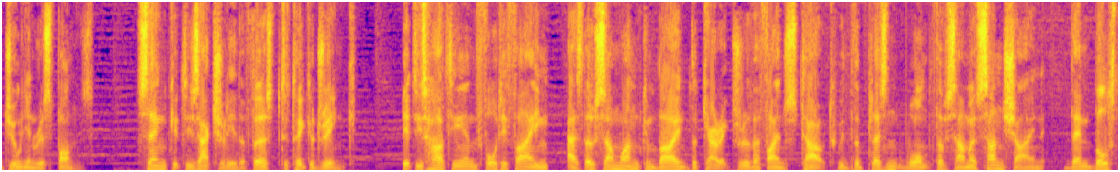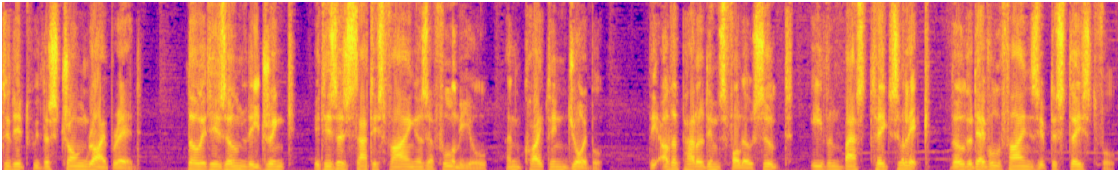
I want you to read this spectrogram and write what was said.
Julian responds. Senkit is actually the first to take a drink. It is hearty and fortifying, as though someone combined the character of a fine stout with the pleasant warmth of summer sunshine, then bolstered it with a strong rye bread. Though it is only drink, it is as satisfying as a full meal, and quite enjoyable. The other paladins follow suit, even Bast takes a lick, though the devil finds it distasteful.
